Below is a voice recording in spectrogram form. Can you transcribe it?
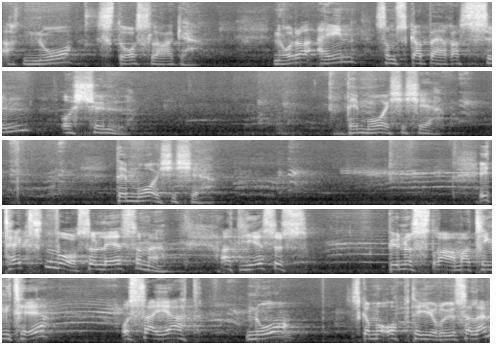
at nå står slaget. Nå er det en som skal bære synd og skyld. Det må ikke skje. Det må ikke skje. I teksten vår så leser vi at Jesus begynner å stramme ting til og sier at nå skal vi opp til Jerusalem.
